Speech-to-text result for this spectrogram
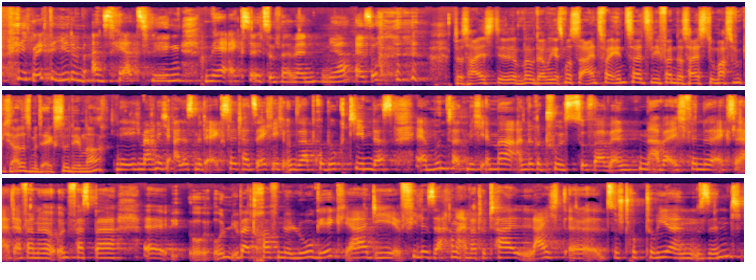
ich möchte jedem ans Herz legen, mehr Excel zu verwenden. Ja, also. Das heißt, äh, jetzt musst du ein, zwei Insights liefern. Das heißt, du machst wirklich alles mit Excel demnach? Nee, ich mache nicht alles mit Excel. Tatsächlich unser Produktteam, das ermuntert mich immer, andere Tools zu verwenden. Aber ich finde, Excel hat einfach eine unfassbar äh, unübertroffene Logik, ja, die viele Sachen einfach total leicht äh, zu strukturieren sind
